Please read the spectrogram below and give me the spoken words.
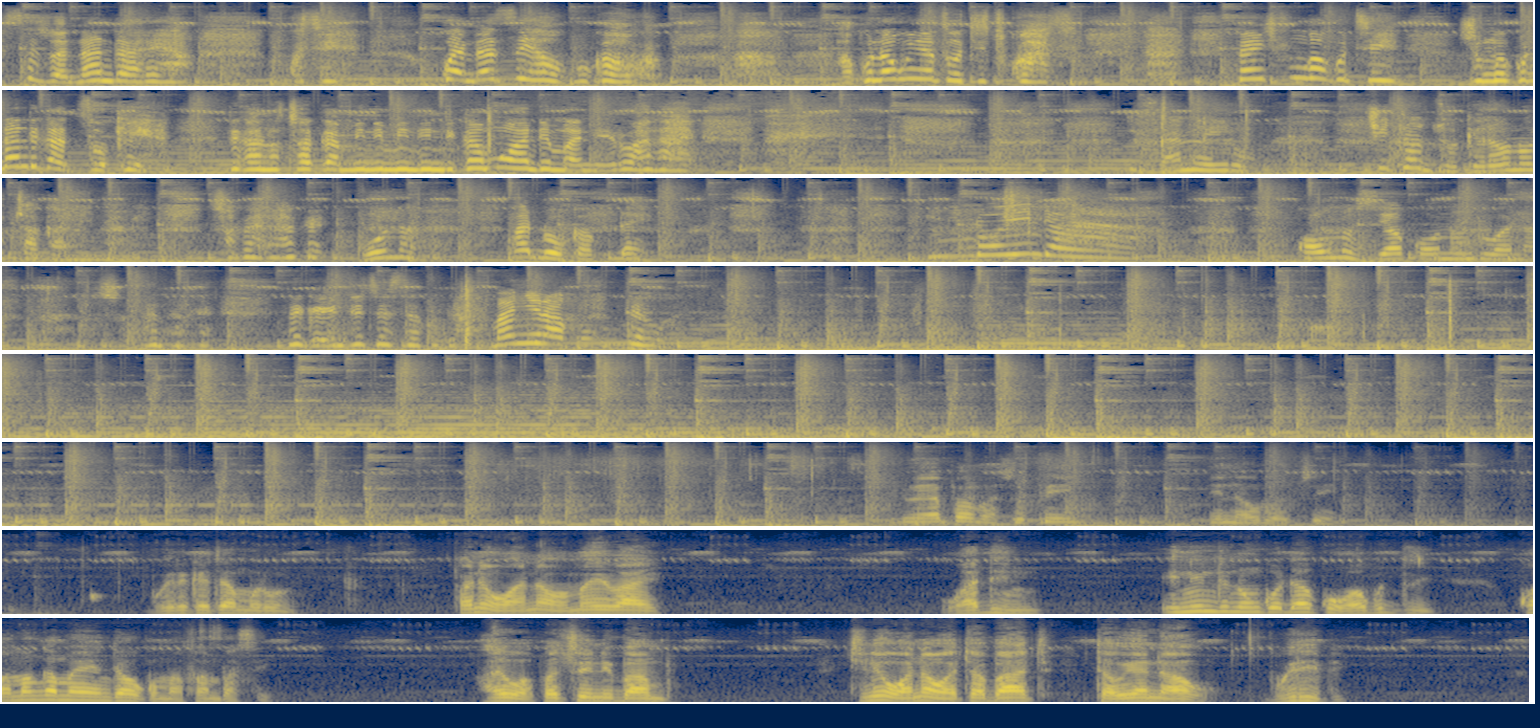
sezvandandareya kuti kwandasiya uku kauku hakuna kunyatsoti twaso taichifunga kuti zvimwe kuda ndikadzokera ndikanotsvaga mini mini ndikamuwande manheru anayo. Izano iro chitodzokera unotsvaka minimini. Zvakanaka. Ona padoka kudai. Ndoinda. Kwaunoziva kwaunondiwana zvakanaka. Regai ndite sekudaro manyirako Pamaso penyu nenhaurwa dzenyu bwereketa murume. Pane hwana hwamai vai wadini? Ini ndinongoda kuhwa kuti kwamanga maendawo kumafamba sei? Haiwa patsveni bambo tine hwana hwatabata tauya nahwo. Bwiripi?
